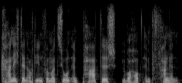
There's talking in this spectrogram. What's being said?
kann ich denn auch die Information empathisch überhaupt empfangen?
